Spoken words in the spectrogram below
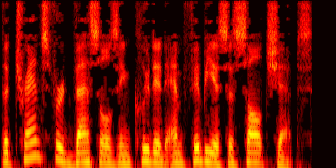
The transferred vessels included amphibious assault ships.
